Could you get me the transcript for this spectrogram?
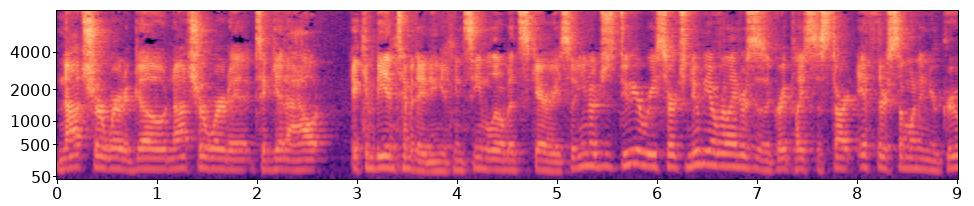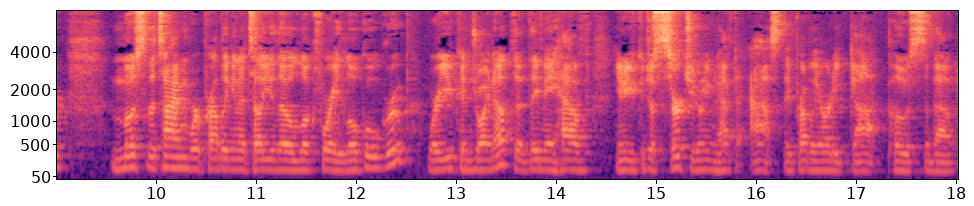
not sure where to go, not sure where to, to get out, it can be intimidating. It can seem a little bit scary. So, you know, just do your research. Newbie Overlanders is a great place to start if there's someone in your group most of the time, we're probably going to tell you though, look for a local group where you can join up. That they may have, you know, you could just search. You don't even have to ask. They probably already got posts about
